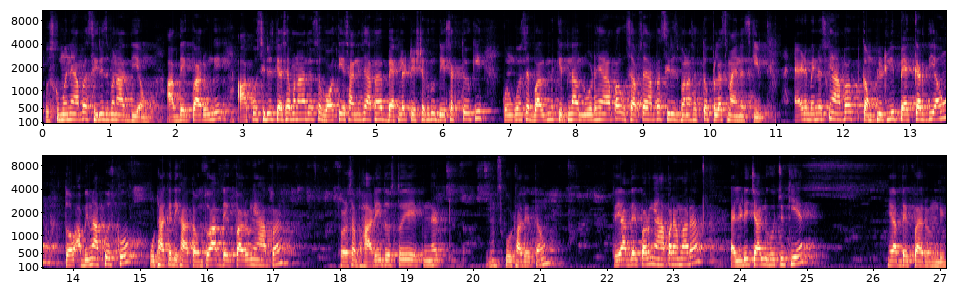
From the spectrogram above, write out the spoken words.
उसको मैंने यहाँ पर सीरीज़ बना दिया हूँ। आप देख पा रहे आपको सीरीज़ कैसे बनाना है, दोस्तों, बहुत ही आसानी से आप यहाँ बैकलाइट टेस्ट के थ्रू देख सकते हो कि कौन कौन से बल्ब में कितना लोड है यहाँ पर, उस हिसाब से यहाँ पर सीरीज़ बना सकते हो प्लस माइनस की। एंड मैंने उसको यहाँ पर कंप्लीटली पैक कर दिया हूँ तो अभी मैं आपको उसको उठा के दिखाता हूँ। तो आप देख पा रहे यहाँ पर, थोड़ा सा भारी, दोस्तों, ये एक मिनट उसको उठा देता हूँ। तो ये आप देख पा रहे यहाँ पर हमारा एलईडी चालू हो चुकी है। ये आप देख पा रहे होंगे।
